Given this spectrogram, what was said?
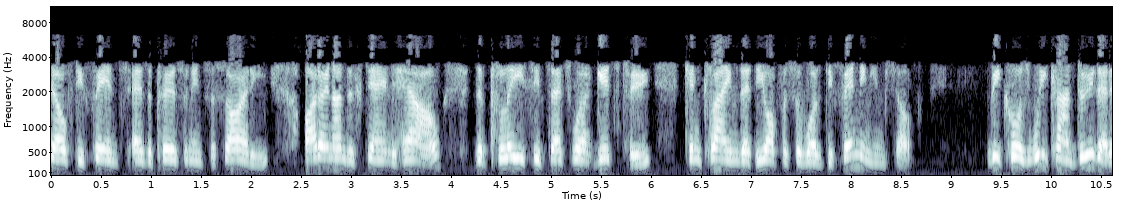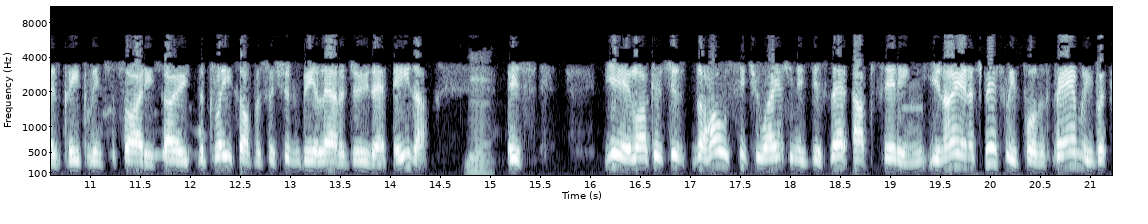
self-defense as a person in society, I don't understand how the police, if that's what it gets to, can claim that the officer was defending himself. Because we can't do that as people in society. So the police officer shouldn't be allowed to do that either. Yeah. It's yeah, like it's just the whole situation is just that upsetting, you know, and especially for the family. But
